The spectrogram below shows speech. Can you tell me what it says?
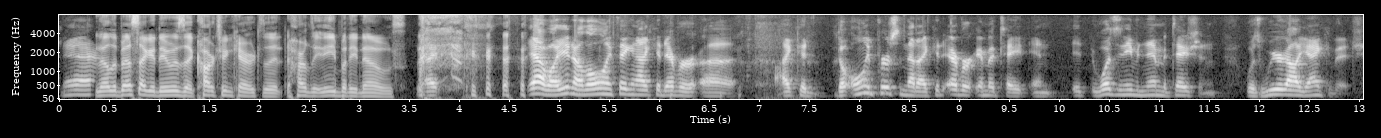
yeah. No, the best I could do is a cartoon character that hardly anybody knows. Right. yeah. Well, you know, the only thing I could ever, uh, I could, the only person that I could ever imitate, and it wasn't even an imitation, was Weird Al Yankovic.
